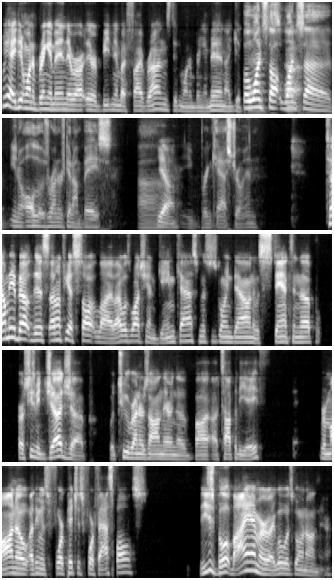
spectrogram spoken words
Well, yeah, I didn't want to bring him in. They were they were beating him by five runs. Didn't want to bring him in. I get. But that. once the, once uh, you know all those runners get on base, uh, yeah, you bring Castro in. Tell me about this. I don't know if you guys saw it live. I was watching on GameCast when this was going down. It was Stanton up, or excuse me, Judge up with two runners on there in the uh, top of the eighth. Romano, I think it was four pitches, four fastballs. Did you just blow it by him, or like what was going on there?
